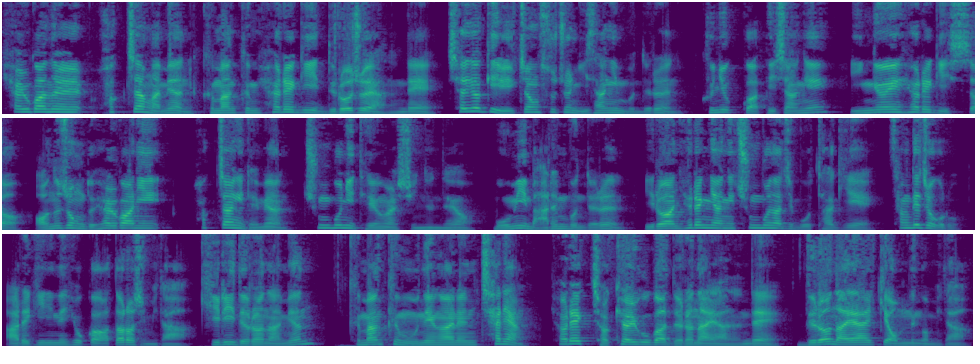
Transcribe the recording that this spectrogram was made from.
혈관을 확장하면 그만큼 혈액이 늘어줘야 하는데 체격이 일정 수준 이상인 분들은 근육과 비장에 잉여의 혈액이 있어 어느 정도 혈관이 확장이 되면 충분히 대응할 수 있는데요. 몸이 마른 분들은 이러한 혈액량이 충분하지 못하기에 상대적으로 아르기닌의 효과가 떨어집니다. 길이 늘어나면 그만큼 운행하는 차량, 혈액 적혈구가 늘어나야 하는데 늘어나야 할 게 없는 겁니다.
